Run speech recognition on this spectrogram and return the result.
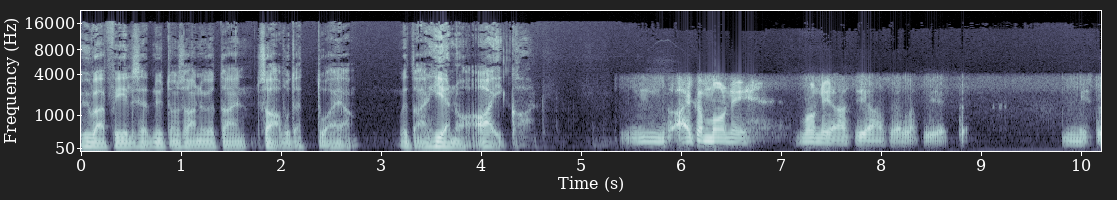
hyvä fiilis, että nyt on saanut jotain saavutettua ja jotain hienoa aikaan? Mm, aika moni, moni asia on sellaisia, että mistä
